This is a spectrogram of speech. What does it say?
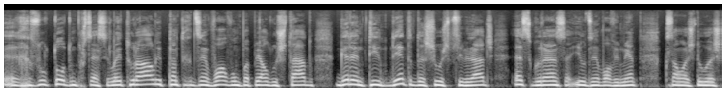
eh, resultou de um processo eleitoral e, portanto, desenvolve um papel do Estado garantindo, dentro das suas possibilidades, a segurança e o desenvolvimento, que são as duas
